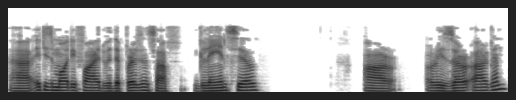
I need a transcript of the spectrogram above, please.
Uh, it is modified with the presence of gland cell or reserve organ.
